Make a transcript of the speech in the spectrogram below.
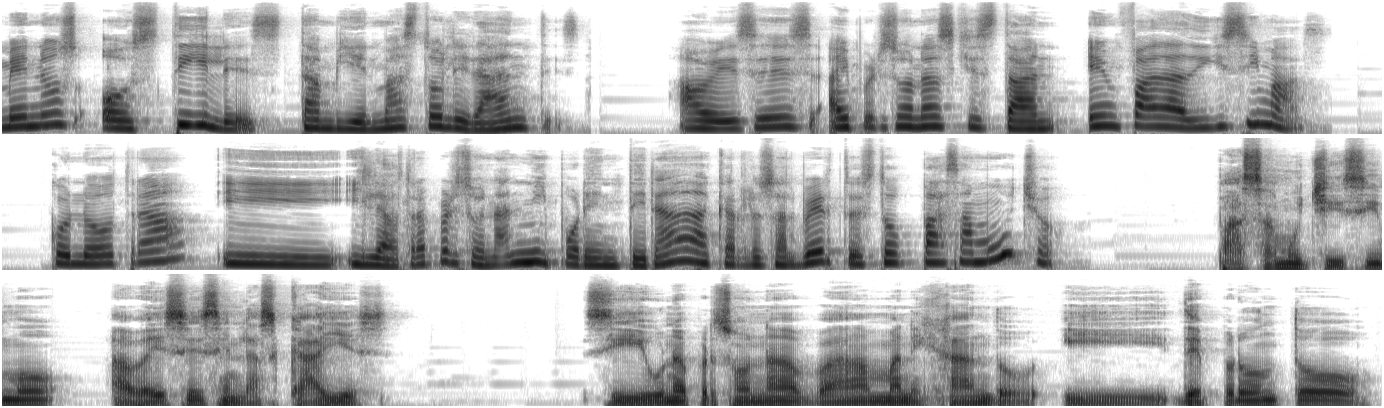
menos hostiles, también más tolerantes. A veces hay personas que están enfadadísimas con otra y, la otra persona ni por enterada, Carlos Alberto. Esto pasa mucho. Pasa muchísimo a veces en las calles. Si una persona va manejando y de pronto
